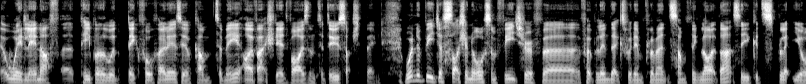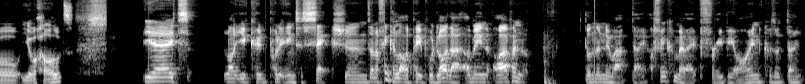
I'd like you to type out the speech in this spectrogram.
weirdly enough, uh, people with big portfolios who have come to me, I've actually advised them to do such a thing. Wouldn't it be just such an awesome feature if uh, Football Index would implement something like that, so you could split your your holds? Yeah, it's like you could put it into sections, and I think a lot of people would like that. I mean, I haven't done the new update. I think I'm about three behind because I don't.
